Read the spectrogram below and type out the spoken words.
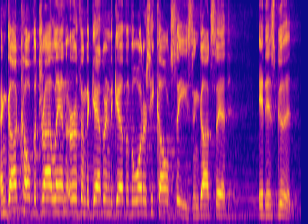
And God called the dry land earth, and the gathering together of the waters he called seas. And God said, It is good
